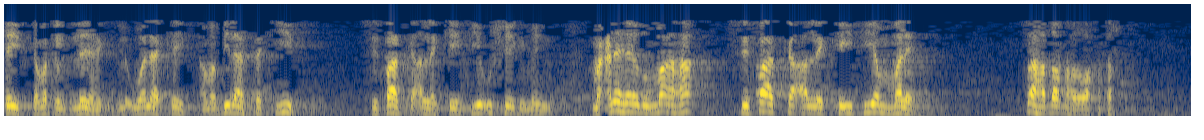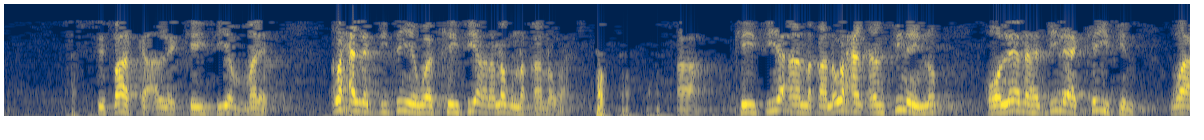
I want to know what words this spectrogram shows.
kayfka marka la leeyahay walaa kayf ama bilaa takyiif sifaatka alle kayfiye u sheegi mayno. Macnaheedu ma aha sifaatka alle kayfiye male saa haddaad dhahdo waa khatar. Sifaadka alle kayfiye male waxa la diidan yahay waa kayfiye aan anagu naqaano waay kayfiye aan naqaano waxaan anfinayno oon leenahay bilaa kayfin waa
